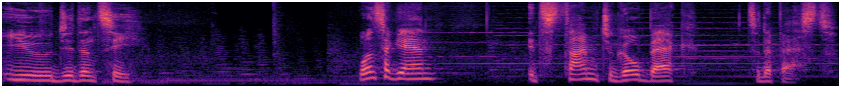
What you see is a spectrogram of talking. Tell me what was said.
you didn't see. Once again, it's time to go back to the past.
